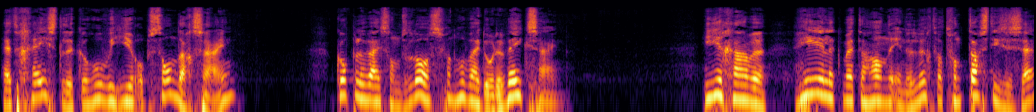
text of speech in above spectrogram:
het geestelijke, hoe we hier op zondag zijn, koppelen wij soms los van hoe wij door de week zijn. Hier gaan we heerlijk met de handen in de lucht, wat fantastisch is hè.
